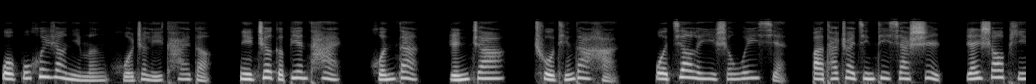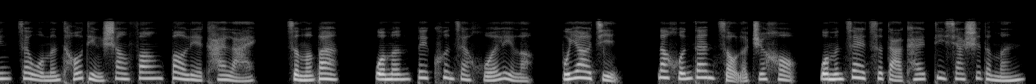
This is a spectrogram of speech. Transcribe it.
我不会让你们活着离开的，你这个变态混蛋人渣！楚婷大喊，我叫了一声危险，把他拽进地下室，燃烧瓶在我们头顶上方爆裂开来，怎么办？我们被困在火里了。不要紧，那混蛋走了之后，我们再次打开地下室的门，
